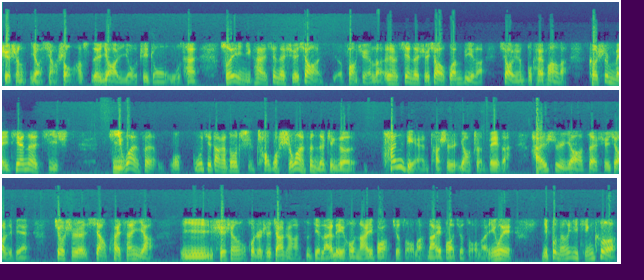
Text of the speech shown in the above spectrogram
学生要享受啊，要有这种午餐，所以你看，现在学校放学了，呃，现在学校关闭了，校园不开放了。可是每天呢，几十几万份，我估计大概都是超过十万份的这个餐点，他是要准备的，还是要在学校里边，就是像快餐一样，以学生或者是家长自己来了以后拿一包就走了，拿一包就走了，因为你不能一停课。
